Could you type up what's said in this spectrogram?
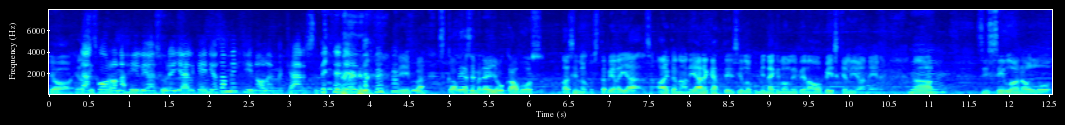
Joo, ja tämän siis- koronahiljaisuuden jälkeen, jota mekin olemme kärsineet. Niinpä. Skalia se menee joka vuosi, tai silloin kun sitä vielä jä, aikanaan järkättiin, silloin kun minäkin olin vielä opiskelija, niin Mm. ää, siis silloin on ollut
